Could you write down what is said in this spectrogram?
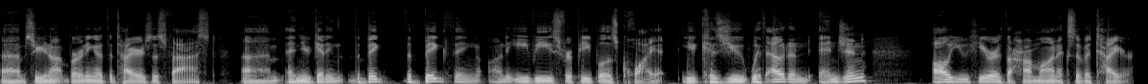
Um, so you're not burning out the tires as fast, um, and you're getting the big the big thing on EVs for people is quiet because you, without an engine, all you hear is the harmonics of a tire.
